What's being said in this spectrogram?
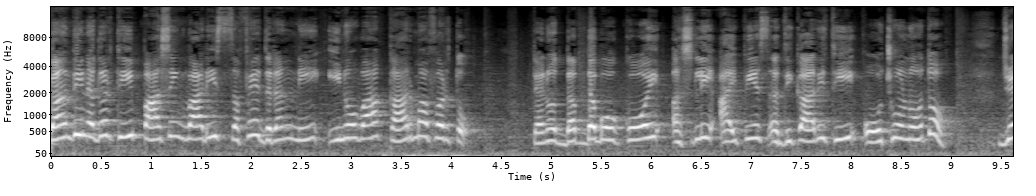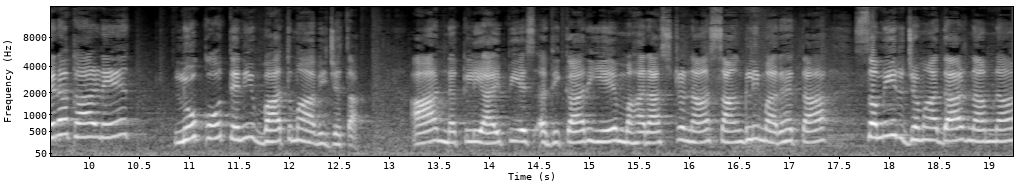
ગાંધીનગરથી પાસિંગવાળી સફેદ રંગની ઇનોવા કારમાં ફરતો. તેનો દબદબો કોઈ અસલી આઈપીએસ અધિકારીથી ઓછો નહોતો, જેના કારણે લોકો તેની વાતમાં આવી જતા. આ નકલી આઈપીએસ અધિકારીએ મહારાષ્ટ્રના સાંગલીમાં રહેતા સમીર જમાદાર નામના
